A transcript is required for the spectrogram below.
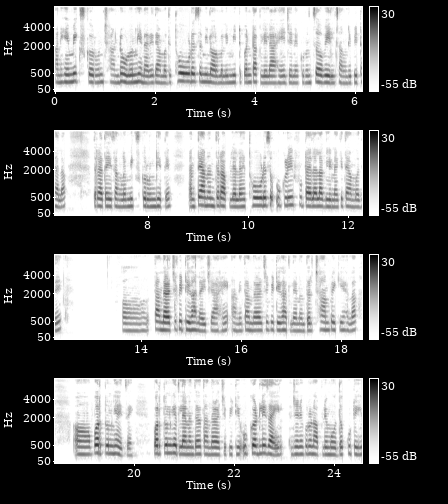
आणि हे मिक्स करून छान ढवळून घेणार आहे. त्यामध्ये थोडंसं मी नॉर्मली मीठ पण टाकलेलं आहे जेणेकरून चव येईल चांगली पिठाला. तर आता हे चांगलं मिक्स करून घेते. आणि त्यानंतर आपल्याला हे थोडंसं उकळी फुटायला लागली ना की त्यामध्ये तांदळाची पिठी घालायची आहे. आणि तांदळाची पिठी घातल्यानंतर छानपैकी ह्याला परतून घ्यायचं आहे परतून घेतल्यानंतर तांदळाची पिठी उकडली जाईल जेणेकरून आपले मोदक कुठेही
